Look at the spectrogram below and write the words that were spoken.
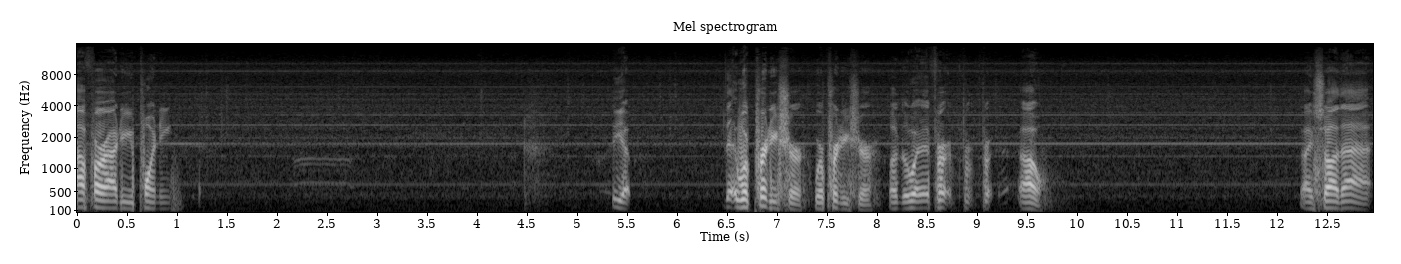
How far out are you pointing? Yep. We're pretty sure. We're pretty sure. For- for- for- oh. I saw that.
